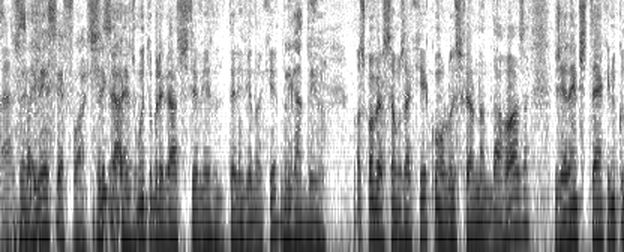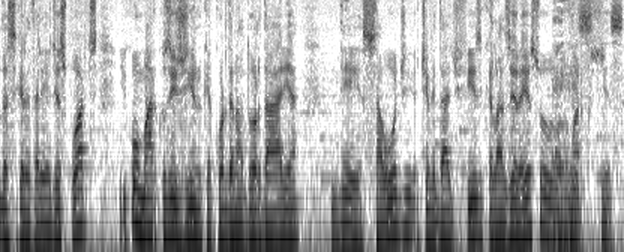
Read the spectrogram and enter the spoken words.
É, o Joinvilense é forte. Obrigado. Muito obrigado por terem vindo aqui. Obrigado, Binho. Nós conversamos aqui com o Luiz Fernando da Rosa, gerente técnico da Secretaria de Esportes, e com o Marcos Higino, que é coordenador da área de saúde, atividade física e lazer. É isso, é, Marcos? Isso, isso.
